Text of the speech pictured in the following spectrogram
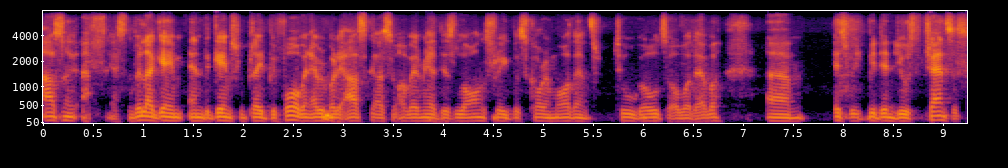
Arsenal, Aston Villa game and the games we played before, when everybody asked us, or when we had this long streak with scoring more than two goals or whatever, um, is we, we didn't use the chances.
